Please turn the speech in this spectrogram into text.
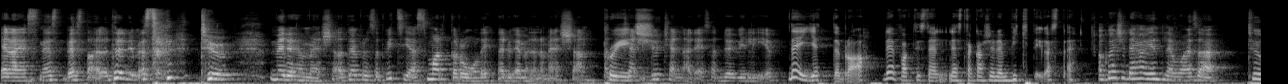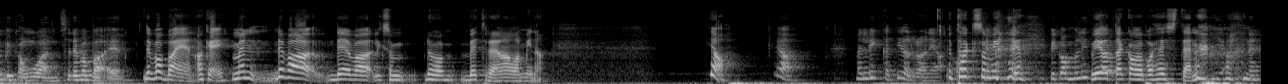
eller ens näst bästa eller tredje bästa du med den här människan. Att du är på något sätt vitsig, smart och rolig när du är med den här människan. Att Du Preach. känner, du känner det så att du är vid liv. Det är jättebra. Det är faktiskt den, nästan kanske den viktigaste. Och kanske det här egentligen var en så här two become one, så det var bara en. Det var bara en, okej. Men det var, det var liksom, det var bättre än alla mina. Ja, Ja. Men lycka till Ronja. tack så mycket. vi kommer lite Vi återkommer på hösten. Ja, nej.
